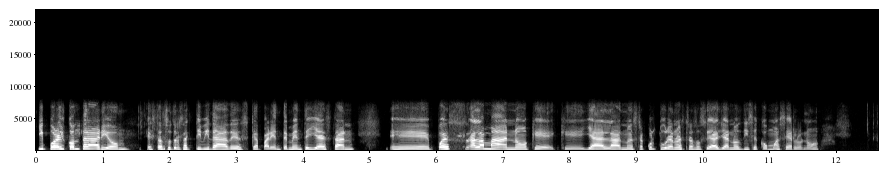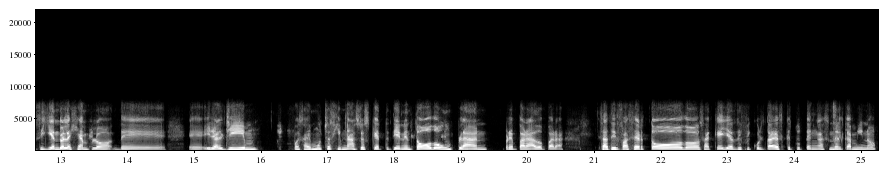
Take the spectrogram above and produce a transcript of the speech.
Y por el contrario, estas otras actividades que aparentemente ya están eh, pues a la mano, que, ya la, nuestra cultura, nuestra sociedad ya nos dice cómo hacerlo, ¿no? Siguiendo el ejemplo de eh, ir al gym, pues hay muchos gimnasios que te tienen todo un plan preparado para satisfacer todas aquellas dificultades que tú tengas en el camino,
